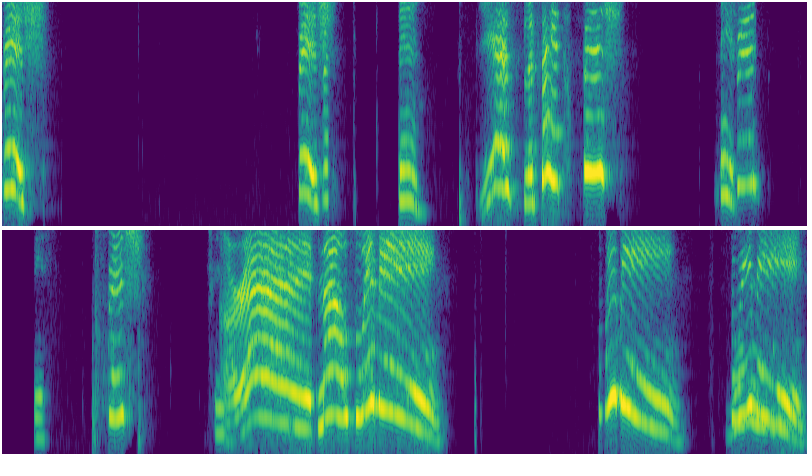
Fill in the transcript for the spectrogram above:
Fish. Fish. fish, Yes, let's say it. Fish. fish, Fish. fish, Fish. All right, now swimming. Swimming. Swimming.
